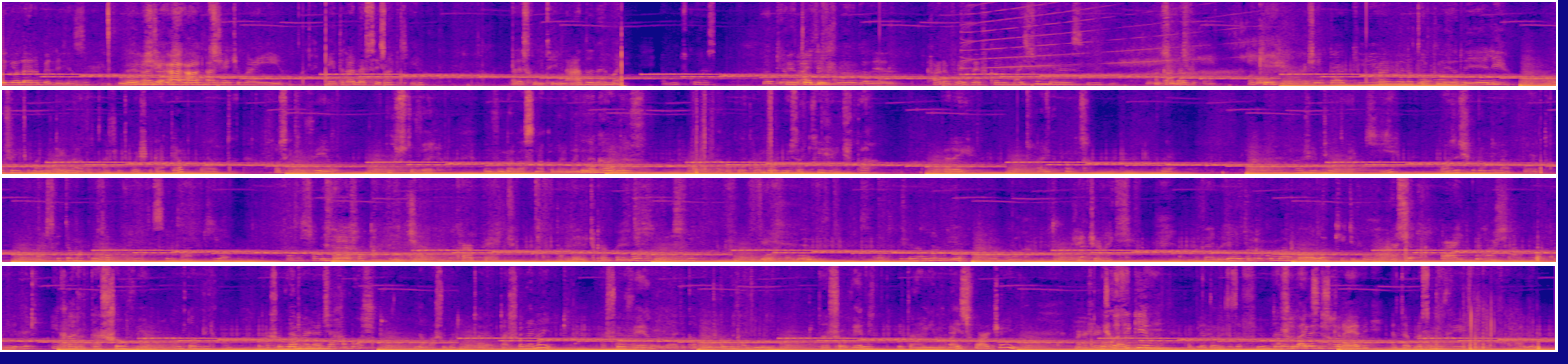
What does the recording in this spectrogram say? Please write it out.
E aí, galera, beleza? Hoje a, a, a, a, gente... a gente vai entrar nessa aqui. Parece que não tem nada, né? Mas é muito escuro assim. Aqui é E mais todo- escuro, galera. Cara, vai, vai ficando mais sombrio assim. A cada vez. Ok. Ok, a gente tá aqui Ai, velho, eu tô na casa dele. Ó, gente, mas não tem nada, tá? A gente vai chegar até a porta. Consegui ver, ó. Custo, velho. Eu vi um negócio na câmera, mas não é a nada. Colocar uma luz aqui, gente, tá? Pera aí. Aí, pronto. A gente entra aqui, quase chegando na porta. Parece que tem uma coisa preta, sei lá, aqui, ó. Mas é só Isso aí é só tapete. carpete. Tapete, carpete. Gente, olha aqui. Velho, Gente, eu tô com uma bola aqui de borracha pra emborrachar alguma chovendo, não tô brincando. Tá Na chovendo verdade, muito. já acabou a chuva. Não, a chuva tá, tá chovendo ainda. Tá É chovendo, verdade, acabou de começar de novo. tá chovendo e tá indo mais forte ainda. Mas a gente Conseguimos. completou o desafio, deixa o like, se inscreve e até o próximo vídeo. Falou!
